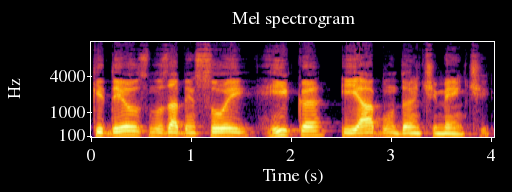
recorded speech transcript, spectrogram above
Que Deus nos abençoe rica e abundantemente.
